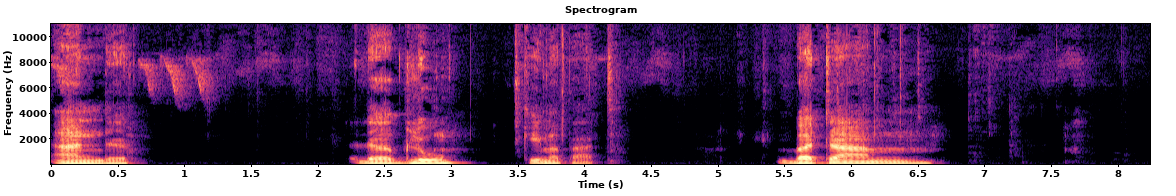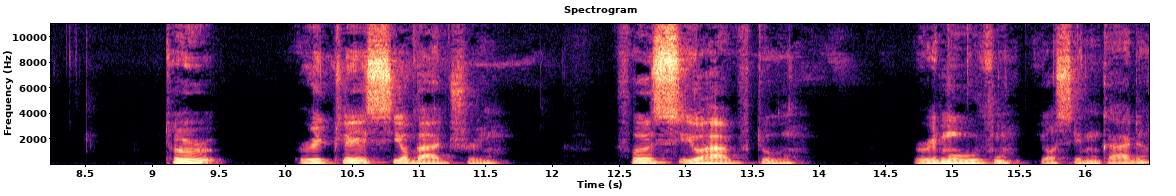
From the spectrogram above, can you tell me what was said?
and uh, the glue came apart. But um, to replace your battery, first you have to remove your SIM card.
